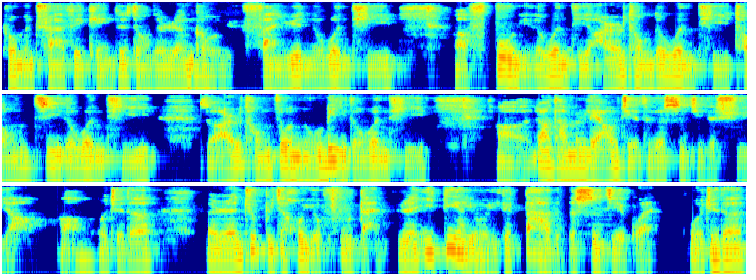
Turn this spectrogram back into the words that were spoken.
，human trafficking 这种的人口贩运的问题，啊，妇女的问题、儿童的问题、同济的问题，是儿童做奴隶的问题，啊，让他们了解这个世界的需要啊，我觉得人就比较会有负担，人一定要有一个大的世界观。我觉得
